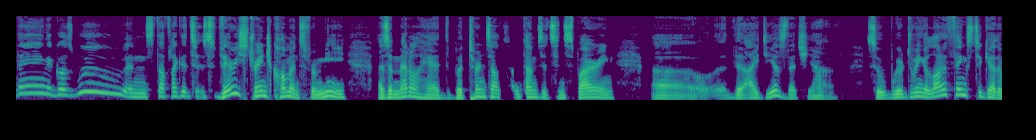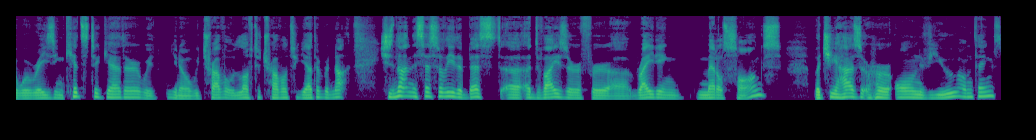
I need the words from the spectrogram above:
thing that goes woo and stuff like that. It's, it's very strange comments for me as a metalhead, but turns out sometimes it's inspiring uh, the ideas that she have. So we're doing a lot of things together. We're raising kids together. We, you know, we travel. We love to travel together, but not. She's not necessarily the best uh, advisor for uh, writing metal songs, but she has her own view on things.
